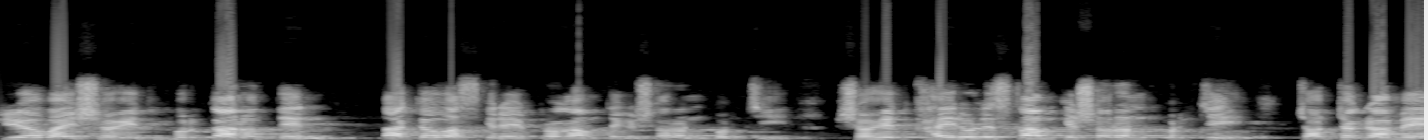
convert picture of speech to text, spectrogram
প্রিয় ভাই শহীদ ফুরকান উদ্দিন, তাকেও আজকের এই প্রোগ্রাম থেকে স্মরণ করছি। শহীদ খাইরুল ইসলামকে স্মরণ করছি, চট্টগ্রামে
